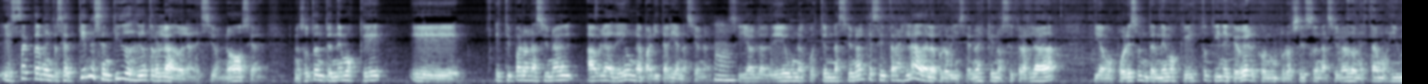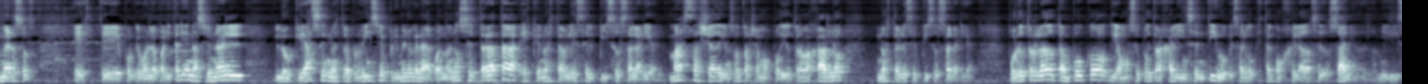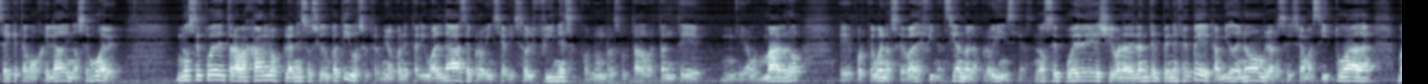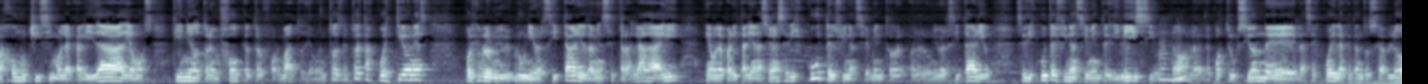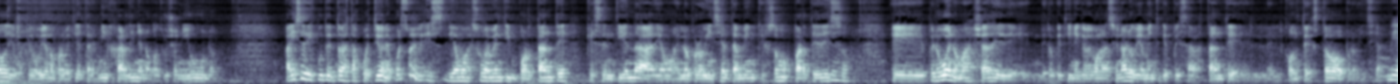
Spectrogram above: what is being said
Exactamente, o sea, tiene sentido desde otro lado la adhesión, ¿no? O sea, nosotros entendemos que... Eh, este paro nacional habla de una paritaria nacional, mm. ¿sí? habla de una cuestión nacional que se traslada a la provincia, no es que no se traslada, digamos, por eso entendemos que esto tiene que ver con un proceso nacional donde estamos inmersos, este, porque bueno, la paritaria nacional lo que hace en nuestra provincia, primero que nada, cuando no se trata es que no establece el piso salarial, más allá de que nosotros hayamos podido trabajarlo, no establece el piso salarial. Por otro lado, tampoco, digamos, se puede trabajar el incentivo, que es algo que está congelado hace dos años, del 2016 que está congelado y no se mueve. No se puede trabajar los planes socioeducativos, se terminó Conectar Igualdad, se provincializó el FINES con un resultado bastante, digamos, magro, eh, porque bueno, se va desfinanciando en las provincias. No se puede llevar adelante el PNFP, cambió de nombre, ahora se llama Situada, bajó muchísimo la calidad, digamos, tiene otro enfoque, otro formato, digamos. Entonces, todas estas cuestiones por ejemplo, lo universitario también se traslada ahí, digamos, la paritaria nacional, se discute el financiamiento para lo universitario, se discute el financiamiento edilicio, ¿no? la, construcción de las escuelas que tanto se habló, digamos, este gobierno prometía 3.000 jardines, no construyó ni uno. Ahí se discuten todas estas cuestiones, por eso es, digamos, es sumamente importante que se entienda, digamos, en lo provincial también que somos parte de eso. Eh, pero bueno, más allá de, lo que tiene que ver con lo nacional, obviamente que pesa bastante el, el contexto provincial.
